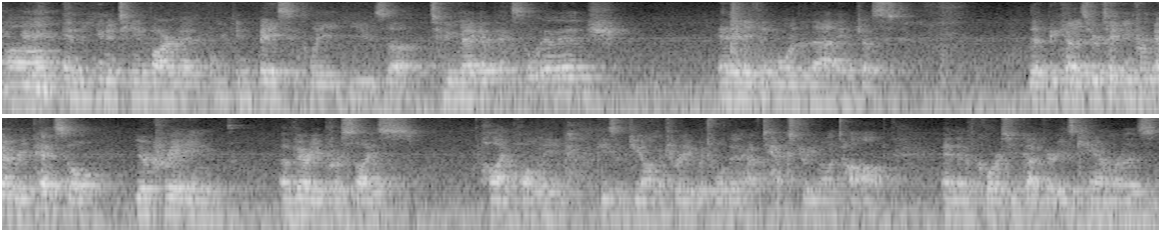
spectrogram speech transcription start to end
um, in the Unity environment you can basically use a two megapixel image and anything more than that and just that because you're taking from every pixel, you're creating a very precise high poly piece of geometry, which will then have texturing on top. And then of course you've got various cameras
